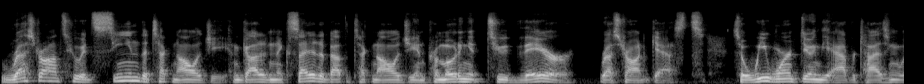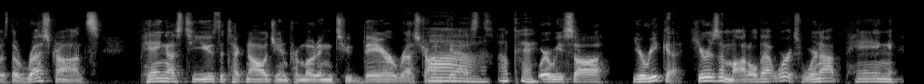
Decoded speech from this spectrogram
restaurants who had seen the technology and gotten excited about the technology and promoting it to their restaurant guests. So we weren't doing the advertising, it was the restaurants paying us to use the technology and promoting to their restaurant ah, guests. Okay. Where we saw Eureka, here's a model that works. We're not paying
